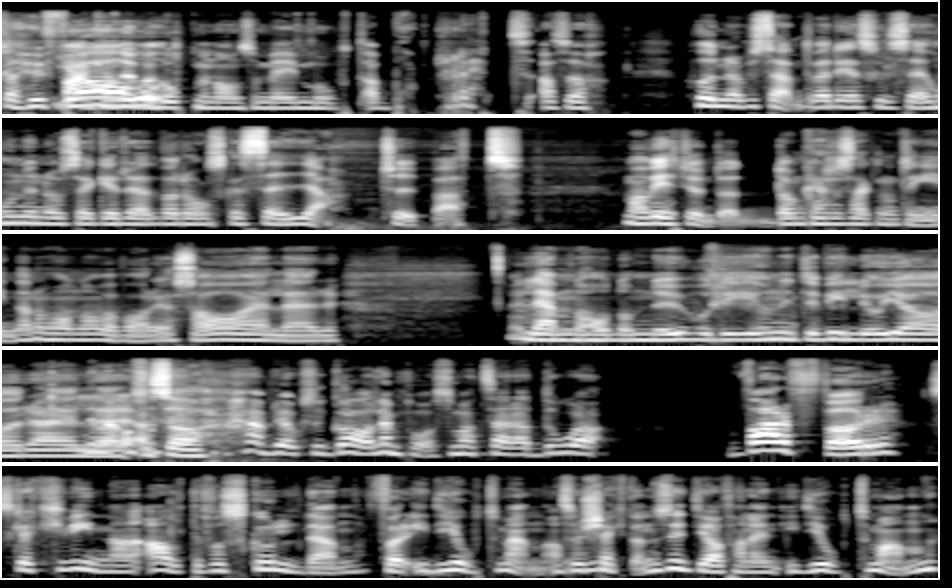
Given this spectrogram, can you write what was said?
Så hur fan Ja, kan du vara och- ihop med någon som är emot aborträtt? Alltså, 100 procent, det var det jag skulle säga. Hon är nog säkert rädd vad de ska säga. Typ att, man vet ju inte, de kanske sagt någonting innan om honom, vad var det jag sa, eller lämna honom nu och det är hon inte villig att göra. Eller, Nej, också- alltså, här blir jag också galen på, som att så här, då, varför ska kvinnan alltid få skulden för idiotmän? Alltså ursäkta, nu säger inte jag att han är en idiotman,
